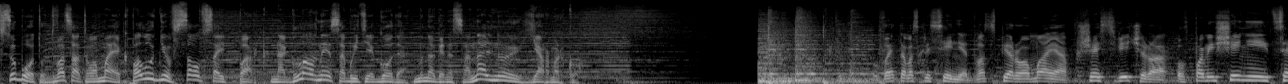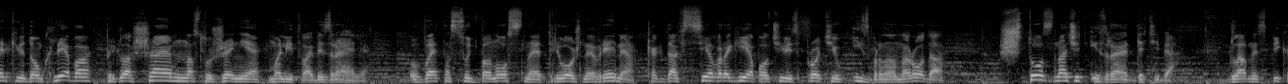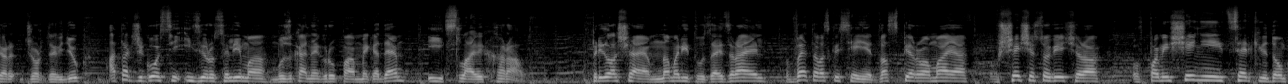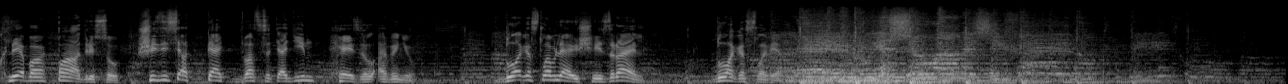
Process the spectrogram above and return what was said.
в субботу, 20 мая к полудню в Southside Park на главное событие года – многонациональную ярмарку. В это воскресенье, 21 мая, в 6 вечера, в помещении Церкви Дом Хлеба приглашаем на служение «Молитва об Израиле». В это судьбоносное тревожное время, когда все враги ополчились против избранного народа, что значит Израиль для тебя – главный спикер Джордж Давидюк, а также гости из Иерусалима, музыкальная группа Мегадем и Славик Хорал. Приглашаем на молитву за Израиль в это воскресенье, 21 мая, в 6 часов вечера в помещении Церкви Дом Хлеба по адресу 6521 Хейзел Авеню. Благословляющий Израиль, благословен.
